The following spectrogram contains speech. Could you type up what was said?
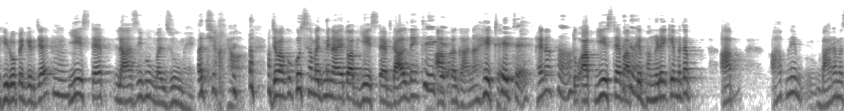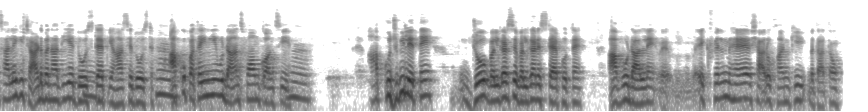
हीरो पे गिर जाए। हम्म, ये स्टेप लाजिम व मलजूम है। अच्छा। हाँ। जब आपको कुछ समझ में ना आए तो आप ये स्टेप डाल दें आपका गाना हिट है। हिट है। है ना? हाँ। तो आप ये स्टेप आपके भंगड़े के मतलब आप आपने बारह मसाले की चाट बना दी है दो हम्म। स्टेप यहाँ से दो स्टेप हम्म। आपको पता ही नहीं है वो डांस फॉर्म कौन सी है हम्म, आप कुछ भी लेते हैं जो वलगर से वलगर स्टेप होते हैं आप वो डाल लें एक फ़िल्म है शाहरुख खान की बताता हूँ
